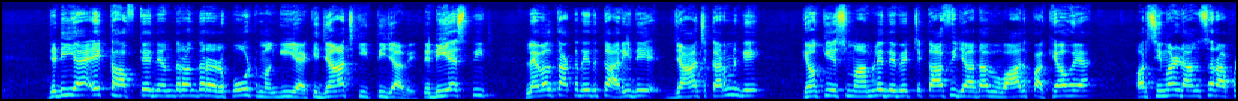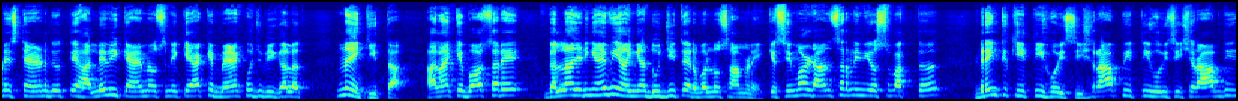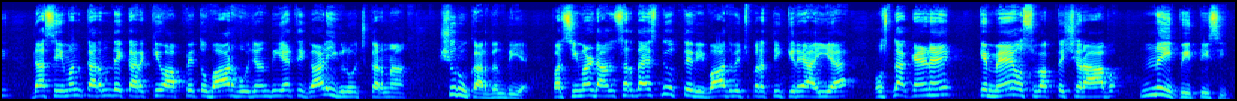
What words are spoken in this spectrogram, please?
ਜਿਹੜੀ ਹੈ ਇੱਕ ਹਫ਼ਤੇ ਦੇ ਅੰਦਰ ਅੰਦਰ ਰਿਪੋਰਟ ਮੰਗੀ ਹੈ ਕਿ ਜਾਂਚ ਕੀਤੀ ਜਾਵੇ ਤੇ ਡੀਐਸਪੀ ਲੈਵਲ ਤੱਕ ਦੇ ਅਧਿਕਾਰੀ ਦੇ ਜਾਂਚ ਕਰਨਗੇ। ਕਿਉਂਕਿ ਇਸ ਮਾਮਲੇ ਦੇ ਵਿੱਚ ਕਾਫੀ ਜ਼ਿਆਦਾ ਵਿਵਾਦ ਭਖਿਆ ਹੋਇਆ ਔਰ ਸਿਮਰ ਡਾਂਸਰ ਆਪਣੇ ਸਟੈਂਡ ਦੇ ਉੱਤੇ ਹਾਲੇ ਵੀ ਕਾਇਮ ਹੈ। ਉਸਨੇ ਕਿਹਾ ਕਿ ਮੈਂ ਕੁਝ ਵੀ ਗਲਤ ਨਹੀਂ ਕੀਤਾ। ਹਾਲਾਂਕਿ ਬਹੁਤ ਸਾਰੇ ਗੱਲਾਂ ਜਿਹੜੀਆਂ ਇਹ ਵੀ ਆਈਆਂ ਦੂਜੀ ਧਿਰ ਵੱਲੋਂ ਸਾਹਮਣੇ ਕਿ ਸਿਮਰ ਡਾਂਸਰ ਨੇ ਵੀ ਉਸ ਵਕਤ ਡਰਿੰਕ ਕੀਤੀ ਹੋਈ ਸੀ, ਸ਼ਰਾਬ ਪੀਤੀ ਹੋਈ ਸੀ। ਸ਼ਰਾਬ ਦੀ ਦਾ ਸੇਵਨ ਕਰਨ ਦੇ ਕਰਕੇ ਉਹ ਆਪੇ ਤੋਂ ਬਾਹਰ ਹੋ ਜਾਂਦੀ ਹੈ ਤੇ ਗਾਲੀ ਗਲੋਚ ਕਰਨਾ ਸ਼ੁਰੂ ਕਰ ਦਿੰਦੀ ਹੈ। ਪਰ ਸਿਮਰ ਡਾਂਸਰ ਦਾ ਇਸ ਦੇ ਉੱਤੇ ਵੀ ਬਾਅਦ ਵਿੱਚ ਪ੍ਰਤੀਕਿਰਿਆ ਆਈ ਹੈ। ਉਸ ਦਾ ਕਹਿਣਾ ਹੈ ਕਿ ਮੈਂ ਉਸ ਵਕਤ ਸ਼ਰਾਬ ਨਹੀਂ ਪੀਤੀ ਸੀ।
